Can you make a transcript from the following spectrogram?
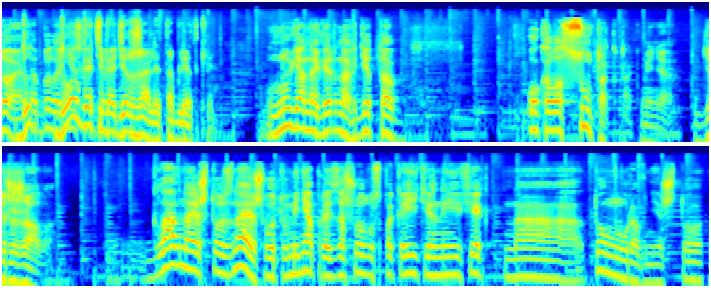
Да, Д- это было Долго несколько тебя держали таблетки? Ну, я, наверное, где-то около суток так меня держало. Главное, что, знаешь, вот у меня произошел успокоительный эффект на том уровне, что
